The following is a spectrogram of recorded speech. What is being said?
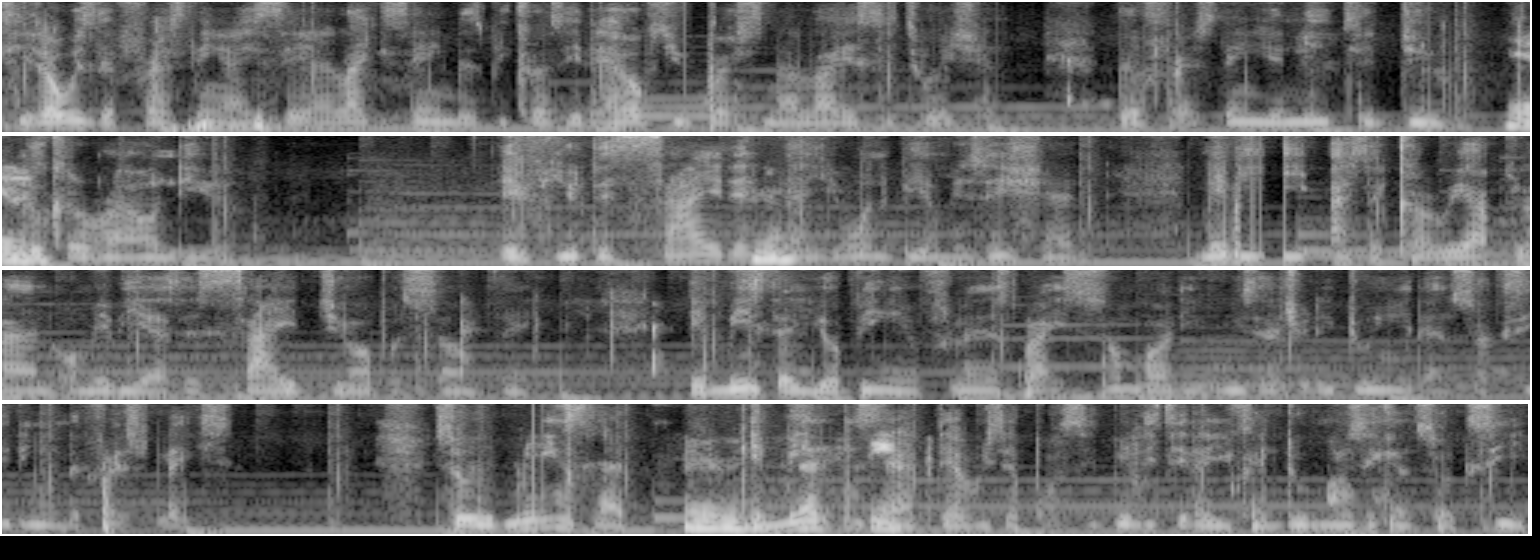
see, it's always the first thing I say. I like saying this because it helps you personalize situation. The first thing you need to do, Yeah. look around you. If you decided Yeah. that you want to be a musician, maybe as a career plan or maybe as a side job or something, it means that you're being influenced by somebody who is actually doing it and succeeding in the first place. So it means that Mm, it means that there is a possibility that you can do music and succeed.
